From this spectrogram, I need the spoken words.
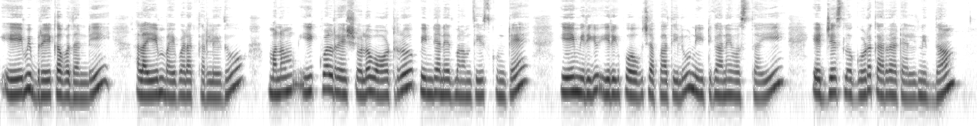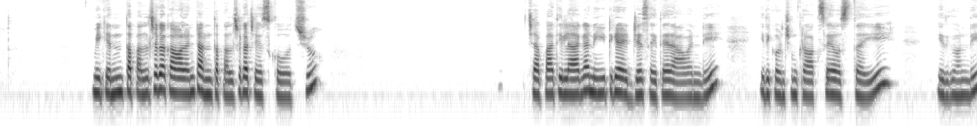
ఏమి బ్రేక్ అవ్వదండి. అలా ఏం భయపడక్కర్లేదు. మనం ఈక్వల్ రేషియోలో వాటర్ పిండి అనేది మనం తీసుకుంటే ఏం ఇరిగి ఇరిగిపోవు చపాతీలు నీట్గానే వస్తాయి. ఎడ్జెస్లో కూడా కర్ర అటు వెళ్ళనిద్దాం. మీకు ఎంత పలచగా కావాలంటే అంత పలచగా చేసుకోవచ్చు. చపాతీలాగా నీట్గా ఎడ్జెస్ అయితే రావండి. ఇది కొంచెం క్రాక్సే వస్తాయి. ఇదిగోండి.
